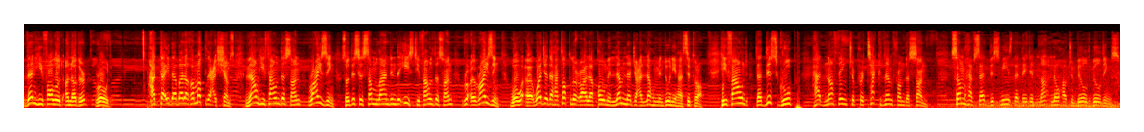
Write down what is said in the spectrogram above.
Then he followed another road حتى إذا بلغ مطلع الشمس Now he found the sun rising So this is some land in the east He found the sun rising ووجدها تطلع على قوم لم نجعل لهم من دونها سترا He found that this group had nothing to protect them from the sun Some have said this means that they did not know how to build buildings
